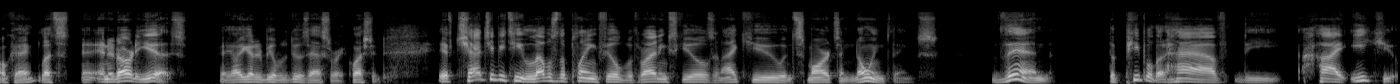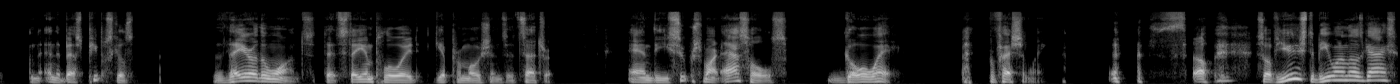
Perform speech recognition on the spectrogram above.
okay let's and it already is okay all you got to be able to do is ask the right question if ChatGPT levels the playing field with writing skills and IQ and smarts and knowing things, then the people that have the high EQ and, and the best people skills, they are the ones that stay employed, get promotions, etc. And the super smart assholes go away professionally. so, so if you used to be one of those guys,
